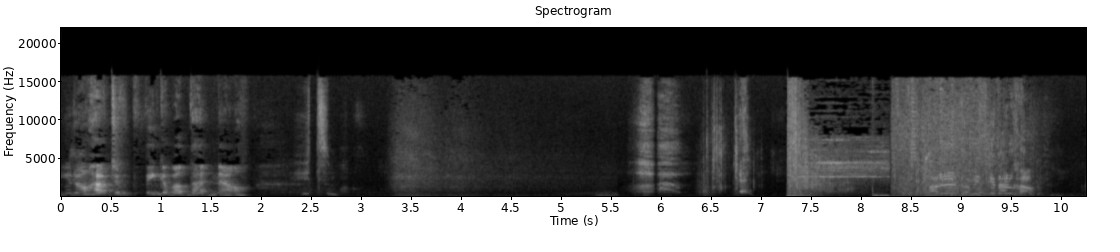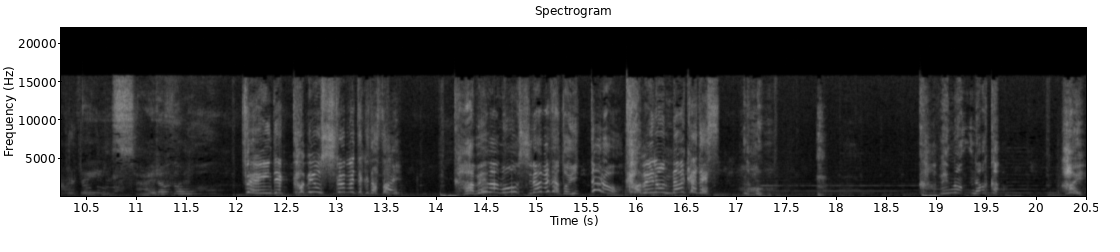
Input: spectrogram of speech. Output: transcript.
you don't have to think about that now. いつもアルレルト見つけたのか?全員で壁を調べてください。壁はもう調べたと言ったろ。壁の中です。壁の中？はい。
